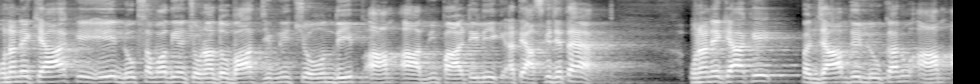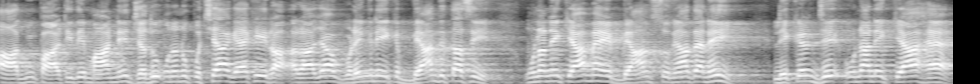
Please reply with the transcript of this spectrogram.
ਉਹਨਾਂ ਨੇ ਕਿਹਾ ਕਿ ਇਹ ਲੋਕ ਸਭਾ ਦੀਆਂ ਚੋਣਾਂ ਤੋਂ ਬਾਅਦ ਜਿਮਨੀ ਚੋਣ ਦੀ ਆਮ ਆਦਮੀ ਪਾਰਟੀ ਲਈ ਇੱਕ ਇਤਿਹਾਸਕ ਜਿੱਤ ਹੈ। ਉਹਨਾਂ ਨੇ ਕਿਹਾ ਕਿ ਪੰਜਾਬ ਦੇ ਲੋਕਾਂ ਨੂੰ ਆਮ ਆਦਮੀ ਪਾਰਟੀ ਦੇ ਮਾਣ ਨੇ। ਜਦੋਂ ਉਹਨਾਂ ਨੂੰ ਪੁੱਛਿਆ ਗਿਆ ਕਿ ਰਾਜਾ ਵੜਿੰਗ ਨੇ ਇੱਕ ਬਿਆਨ ਦਿੱਤਾ ਸੀ ਉਹਨਾਂ ਨੇ ਕਿਹਾ, ਮੈਂ ਇਹ ਬਿਆਨ ਸੁਣਿਆ ਤਾਂ ਨਹੀਂ, ਲੇਕਿਨ ਜੇ ਉਹਨਾਂ ਨੇ ਕਿਹਾ ਹੈ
